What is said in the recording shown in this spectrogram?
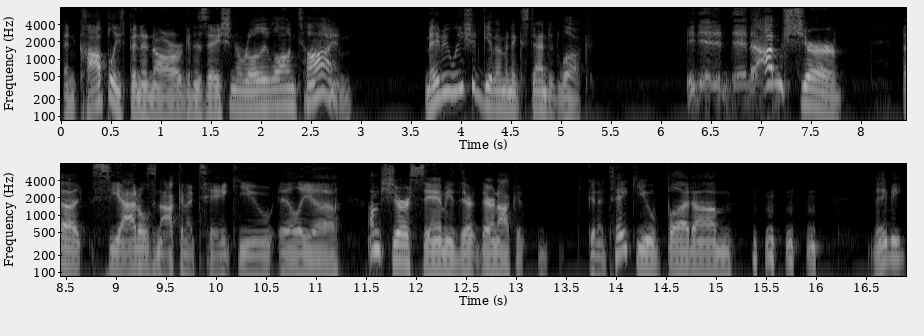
And Copley's been in our organization a really long time. Maybe we should give him an extended look. It, it, it, I'm sure uh, Seattle's not going to take you, Ilya. I'm sure Sammy, they're they're not going to take you, but um, maybe.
